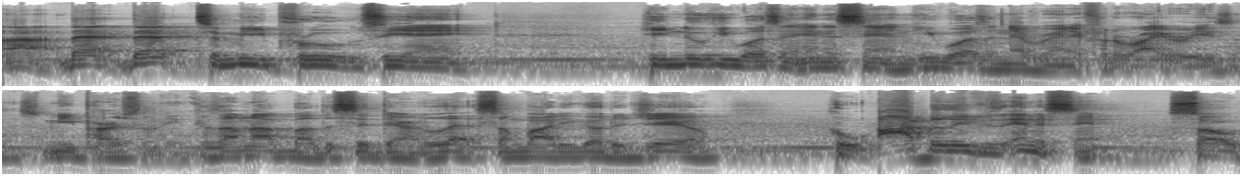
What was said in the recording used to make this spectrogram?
I that that to me proves he ain't. He knew he wasn't innocent. He wasn't never in it for the right reasons. Me personally, because I'm not about to sit there and let somebody go to jail who I believe is innocent. So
